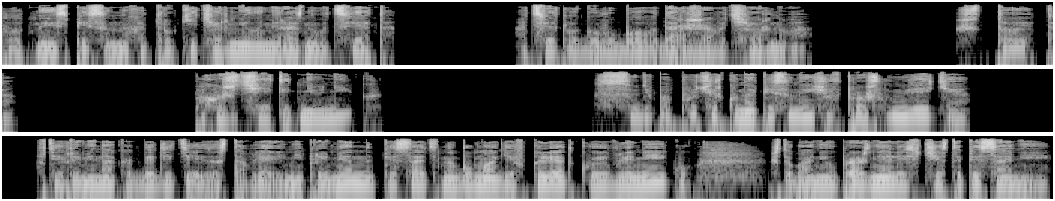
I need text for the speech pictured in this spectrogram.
плотно исписанных от руки чернилами разного цвета. От светло-голубого до ржаво-черного. Что это? Похоже, чей-то дневник. Судя по почерку, написано еще в прошлом веке. В те времена, когда детей заставляли непременно писать на бумаге в клетку и в линейку, чтобы они упражнялись в чистописании.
